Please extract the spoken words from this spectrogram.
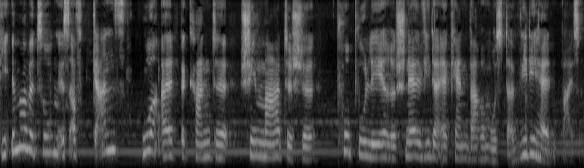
die immer bezogen ist auf ganz uralt bekannte, schematische, populäre, schnell wiedererkennbare Muster, wie die Heldenreise.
